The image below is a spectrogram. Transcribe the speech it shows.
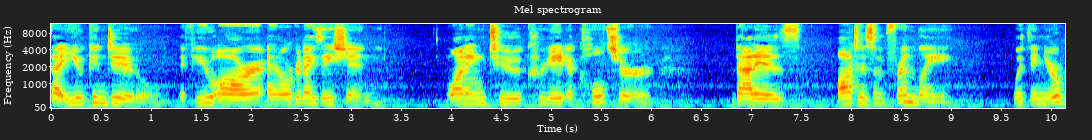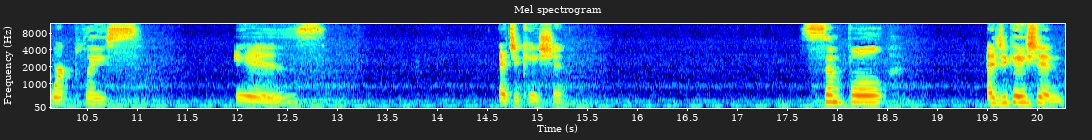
that you can do if you are an organization wanting to create a culture that is autism friendly within your workplace is education. Simple education.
